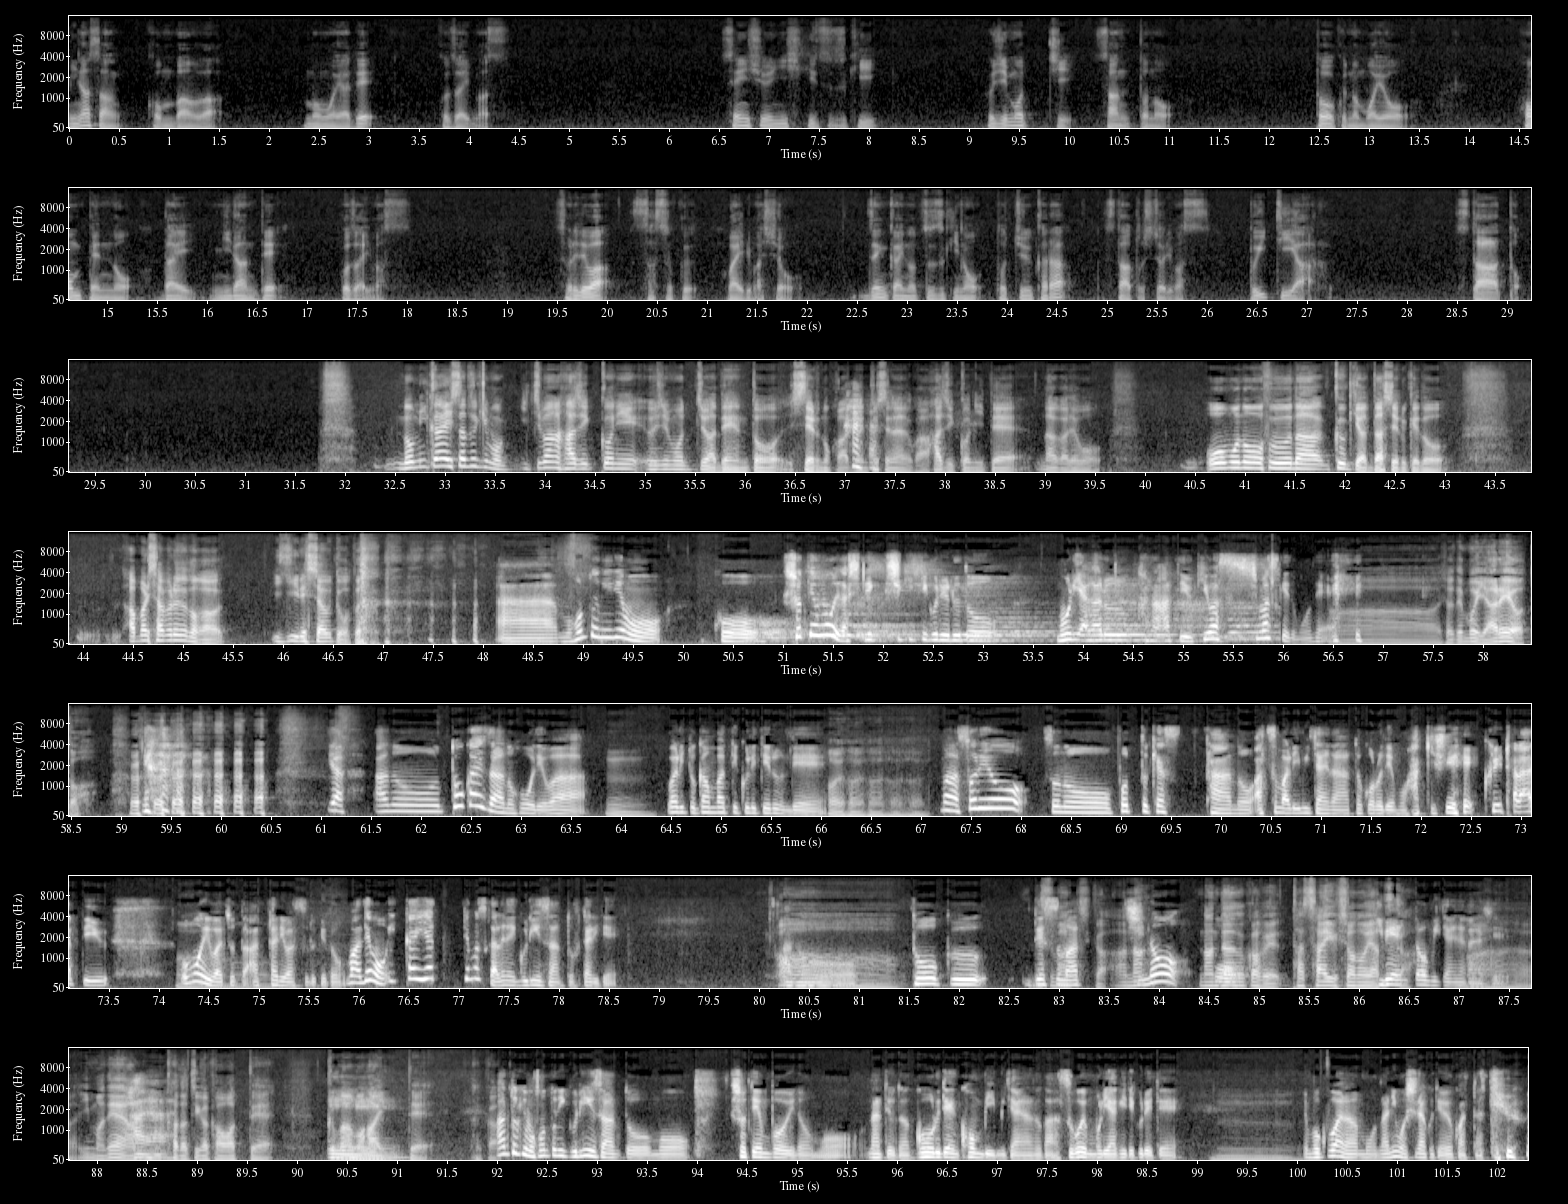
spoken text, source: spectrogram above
皆さんこんばんは。桃屋でございます。先週に引き続き藤もっちさんとのトークの模様本編の第2弾でございます。それでは早速参りましょう。前回の続きの途中からスタートしております。VTR スタート。飲み会した時も一番端っこに藤もっちは伝統してるのか 伝統してないのか端っこにいてなんかでも大物風な空気は出してるけどあんまり喋れるのが息切れしちゃうってこと？ああ、もう本当にでも、こう、書店ボーイが仕切ってくれると盛り上がるかなっていう気はしますけどもね。ああ書店ボーイやれよと いや、あのー東海沢の方では、うん。割と頑張ってくれてるんで、はいはいはいはいはい。まあ、それを、その、ポッドキャスターの集まりみたいなところでも発揮してくれたらっていう思いはちょっとあったりはするけど、まあでも一回やってますからね、グリーンさんと二人で。あのトークデスマッかチのあななんであのカフェた最初のやつか。イベントみたいな形で。今ね、あの形が変わって熊も入って、あの時も本当にグリーンさんともう、書店ボーイのもう、なんていうの、ゴールデンコンビみたいなのがすごい盛り上げてくれて、僕はなもう何もしなくてよかったっていう。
